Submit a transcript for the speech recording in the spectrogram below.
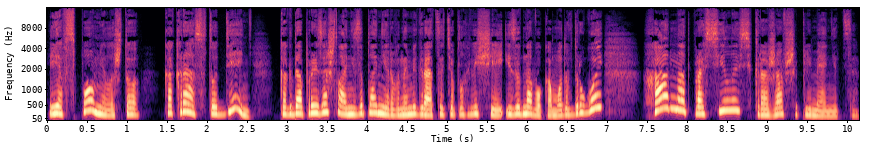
и я вспомнила, что как раз в тот день, когда произошла незапланированная миграция теплых вещей из одного комода в другой, Ханна отпросилась к рожавшей племяннице.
